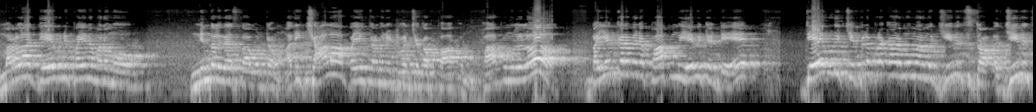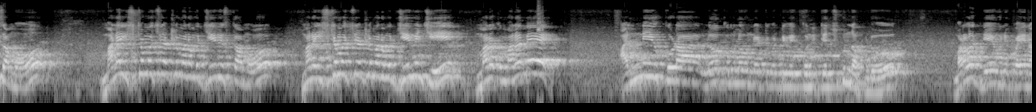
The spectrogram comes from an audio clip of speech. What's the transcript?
మరలా దేవుని పైన మనము నిందలు వేస్తూ ఉంటాం. అది చాలా భయంకరమైనటువంటి ఒక పాపం. పాపములలో భయంకరమైన పాపము ఏమిటంటే దేవుడు చెప్పిన ప్రకారము మనము జీవించట జీవించము. మన ఇష్టం వచ్చినట్లు మనము జీవిస్తాము మన ఇష్టం వచ్చినట్లు మనము జీవించి మనకు మనమే అన్నీ కూడా లోకంలో ఉన్నటువంటివి కొన్ని తెచ్చుకున్నప్పుడు మరల దేవుని పైన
